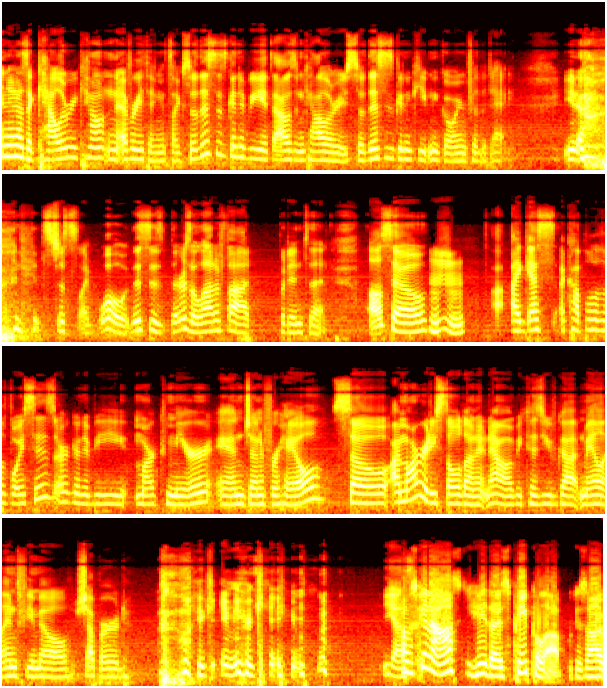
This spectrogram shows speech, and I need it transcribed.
And it has a calorie count and everything. It's like, so this is going to be a thousand calories, so this is going to keep me going for the day. You know, and it's just like, whoa, this is, there's a lot of thought put into that. Also, Mm. I guess a couple of the voices are going to be Mark Meer and Jennifer Hale. So I'm already sold on it now because you've got male and female shepherd like in your game. yes. I was going to ask you who those people are because I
